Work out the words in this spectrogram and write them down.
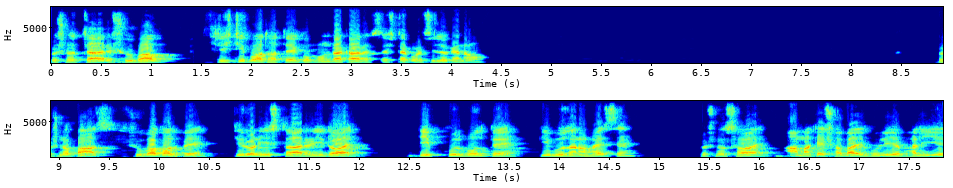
প্রশ্ন চার, সুভাব সৃষ্টিপথ হতে গোপন রাখার চেষ্টা করেছিল কেন? প্রশ্ন পাঁচ সুভা গল্পে চিরনিস্তার হৃদয় দ্বীপকুল বলতে কি বোঝানো হয়েছে? প্রশ্ন ছয়, আমাকে সবাই ভুলিয়ে ভালিয়ে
